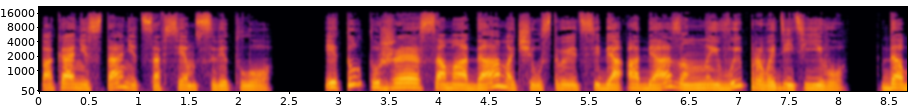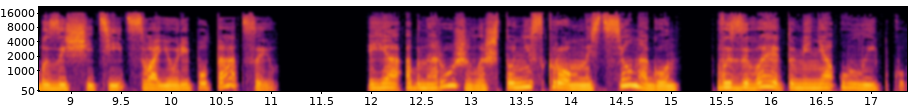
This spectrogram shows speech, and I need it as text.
пока не станет совсем светло. И тут уже сама дама чувствует себя обязанной выпроводить его, дабы защитить свою репутацию. Я обнаружила, что нескромность Сёнагон вызывает у меня улыбку.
